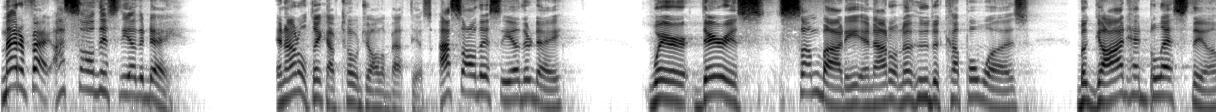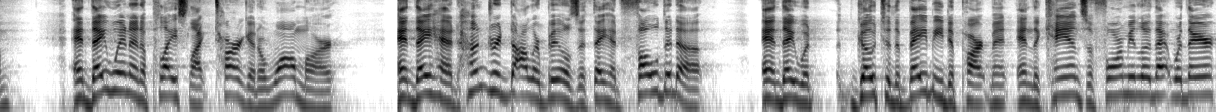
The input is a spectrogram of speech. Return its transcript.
Matter of fact, I saw this the other day, and I don't think I've told y'all about this. I saw this the other day where there is somebody, and I don't know who the couple was, but God had blessed them, and they went in a place like Target or Walmart and they had $100 bills that they had folded up, and they would go to the baby department, and the cans of formula that were there,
